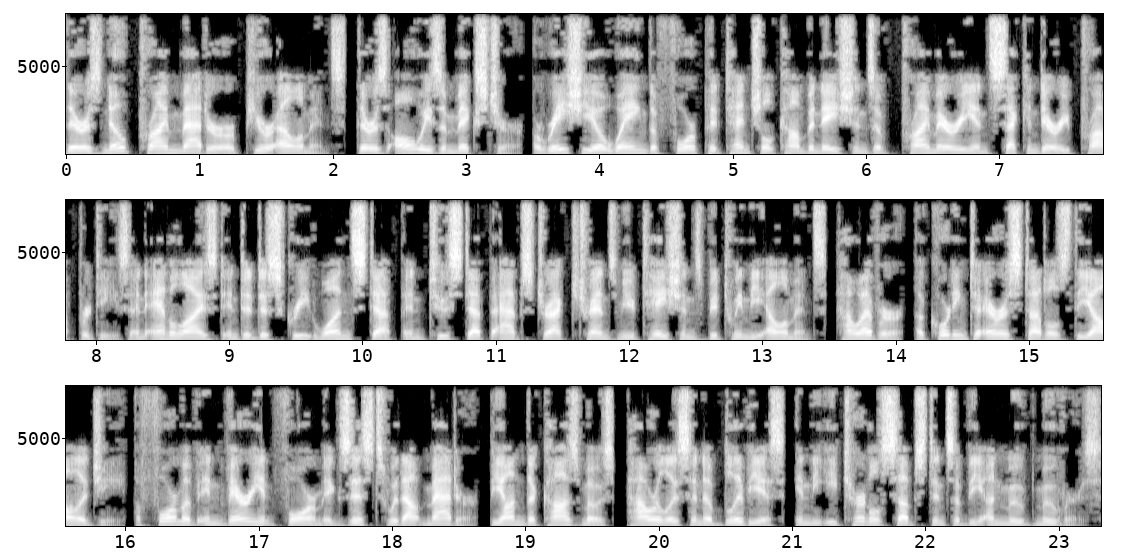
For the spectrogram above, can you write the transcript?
There is no prime matter or pure elements, there is always a mixture, a ratio weighing the four potential combinations of primary and secondary properties and analyzed into discrete one-step and two-step abstract transmutations between the elements. However, according to Aristotle's theology, a form of invariant form exists without matter, beyond the cosmos, powerless and oblivious, in the eternal substance of the unmoved movers.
